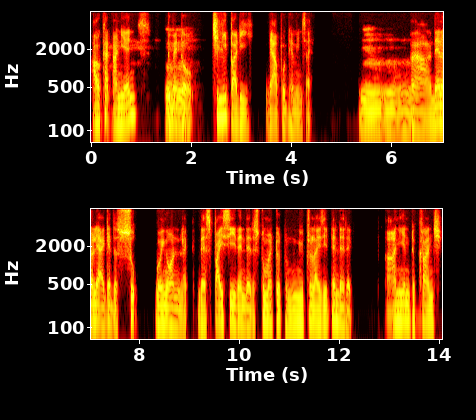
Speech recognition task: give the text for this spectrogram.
I'll cut onions, mm-hmm. tomato, mm. chili padi, then I'll put them inside. Mm. Uh, then only I get the soup going on. Like there's spicy, then there's tomato to neutralize it, then there's onion to crunch.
